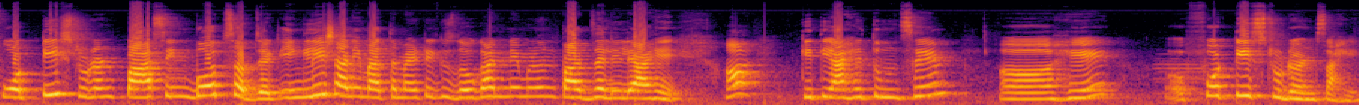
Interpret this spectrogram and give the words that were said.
forty student pass in both subject English आणि मॅथमॅटिक्स दोघांनी मिळून पास झालेले आहे. हां? किती आहे तुमचे? हे फोर्टी स्टुडंट्स आहे.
